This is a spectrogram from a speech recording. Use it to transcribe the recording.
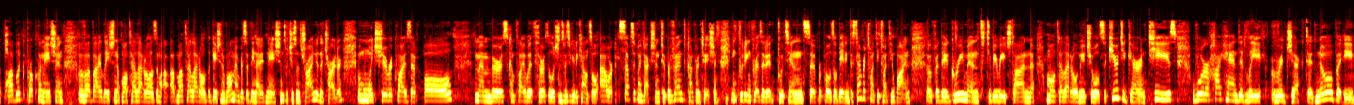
the public proclamation of a violation of multilateralism, a multilateral obligation of all members of the United Nations, which is enshrined in the Charter, which requires that all members comply with the resolutions of the Security Council. Our subsequent action to prevent confrontation, including President Putin's uh, proposal dating December 2021 uh, for the agreement to be reached on multilateral mutual security guarantees, were high-handedly rejected. Nobody,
